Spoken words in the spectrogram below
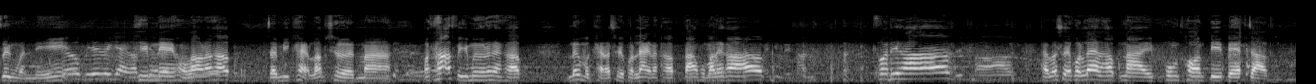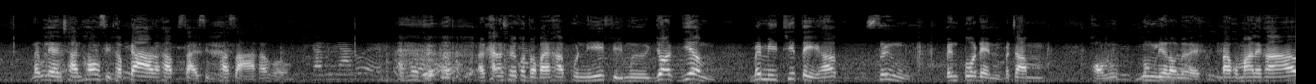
ซึ่งวันนี้ทีมเนของเรานะครับ จะมีแขกรับเชิญมาปะทะฝีมือด้วยนะครับ เริ่มกับแขกรับเชิญคนแรกนะครับ ตามผมมาเลยครับ สวัสดีครับ แขกรับเชิญคนแรกนะครับ นายพงธรปีเปรจาก นักเรียนชั้นห้องสิทับเก้านะครับ สายศิลปภาษาครับผมการเป็นงานด้วยและแขกรับเชิญคนต่อไปครับ คนนี้ฝีมือยอดเยี่ยม ไม่มีที่ติครับ ซึ่งเป็นตัวเด่นประจำของโรงเรียนเราเลย ตามผมมาเลยครับ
